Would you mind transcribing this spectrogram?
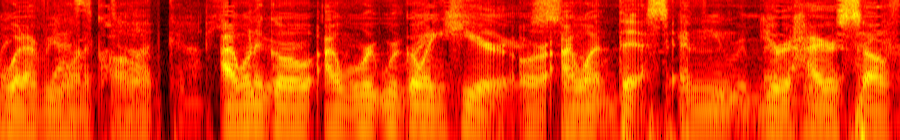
whatever you want to call it. I want to go, I, we're, we're, going here, or so I want this. And your higher self,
